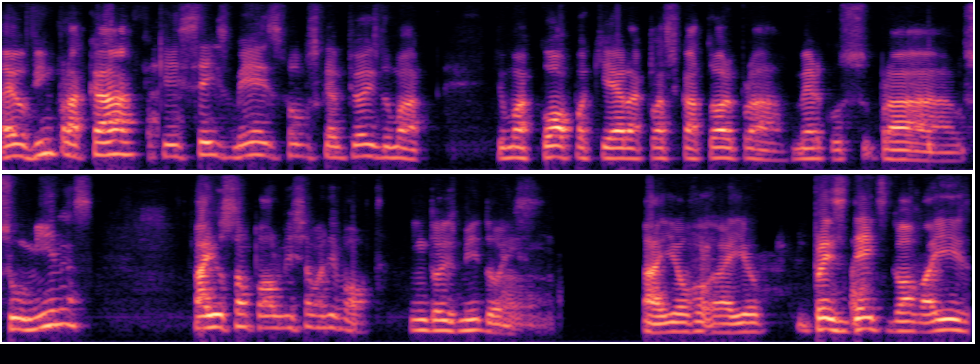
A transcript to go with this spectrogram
Aí eu vim para cá, fiquei seis meses, fomos campeões de uma, de uma Copa que era classificatória para Mercosul, para Sul Minas. Aí o São Paulo me chama de volta, em 2002. Aí eu, aí eu o presidente do Havaí,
